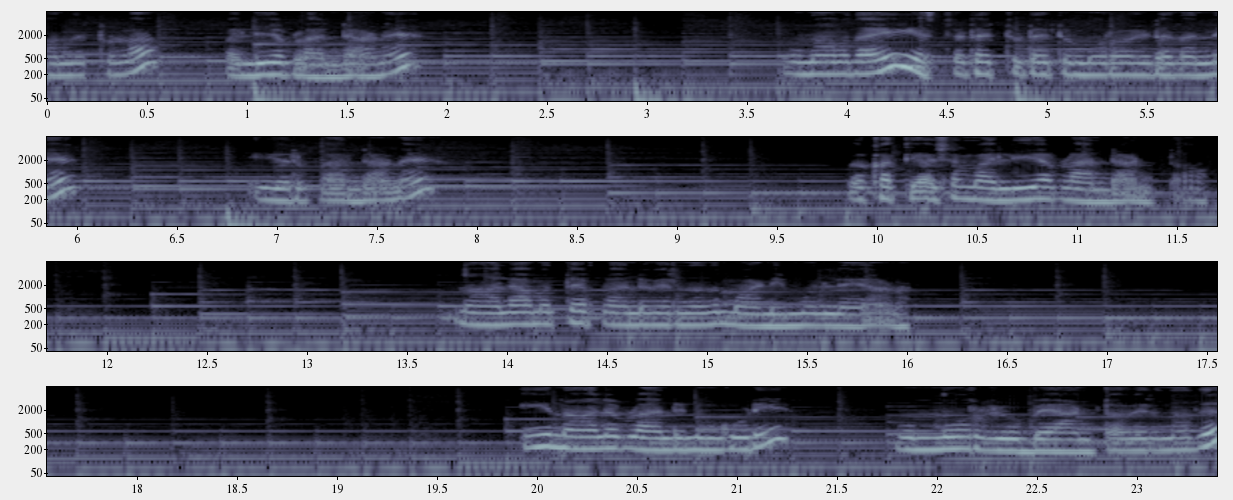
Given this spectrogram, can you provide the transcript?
വന്നിട്ടുള്ള വലിയ പ്ലാന്റാണ് മൂന്നാമതായി യെസ്റ്റർഡേ ടുഡേ ടുമോറോയുടെ തന്നെ ഈ ഒരു പ്ലാന്റാണ് ഇതൊക്കെ അത്യാവശ്യം വലിയ പ്ലാന്റാണ് കേട്ടോ നാലാമത്തെ പ്ലാന്റ് വരുന്നത് മണിമുല്ലയാണ്. ഈ നാല് പ്ലാന്റിനും കൂടി മുന്നൂറ് രൂപയാണ് കേട്ടോ വരുന്നത്.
